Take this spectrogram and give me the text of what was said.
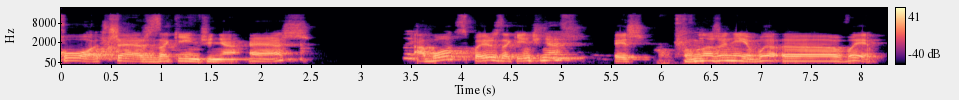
Хочеш закінчення еш, або спиш закінчення іш. В множині ви, е, ви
